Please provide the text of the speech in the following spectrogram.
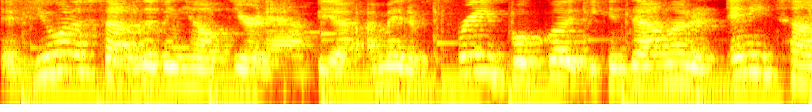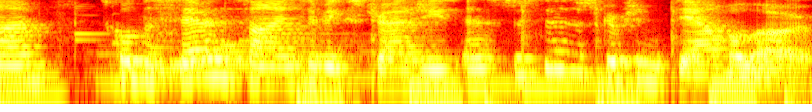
If you want to start living healthier and happier, I made a free booklet you can download at any time. It's called The 7 Scientific Strategies and it's just in the description down below.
